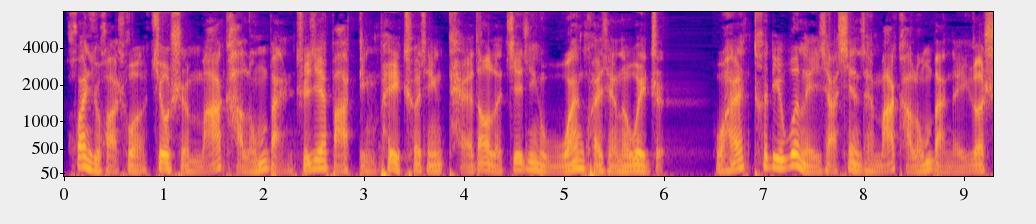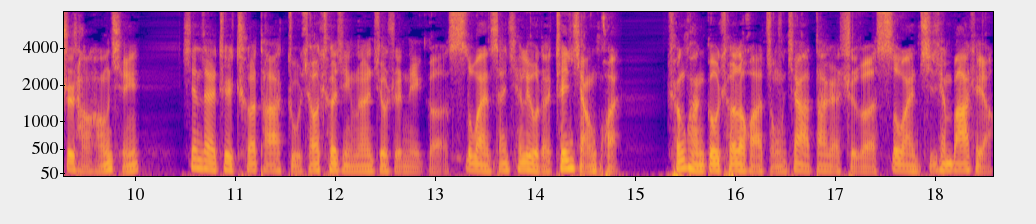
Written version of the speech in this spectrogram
换句话说，就是马卡龙版直接把顶配车型抬到了接近五万块钱的位置。我还特地问了一下现在马卡龙版的一个市场行情，现在这车它主销车型呢就是那个四万三千六的臻享款，全款购车的话总价大概是个四万七千八这样，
